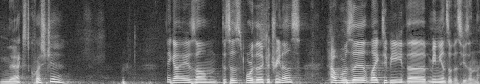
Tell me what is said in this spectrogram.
Next question. Hey guys, um, this is for the Katrinas. How was it like to be the minions of the season?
